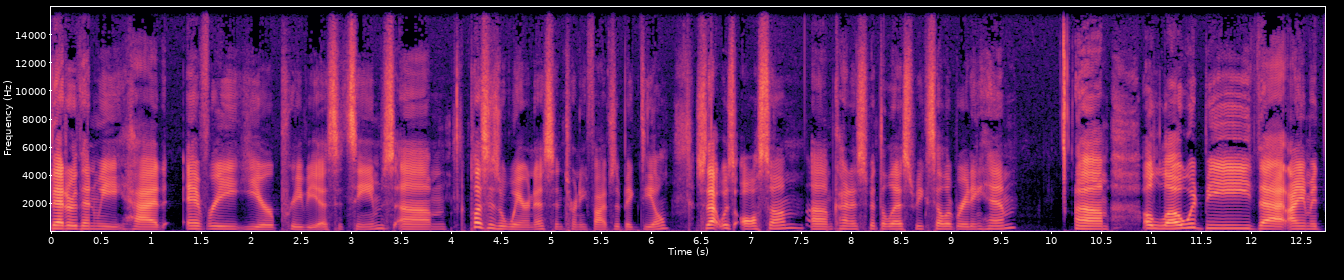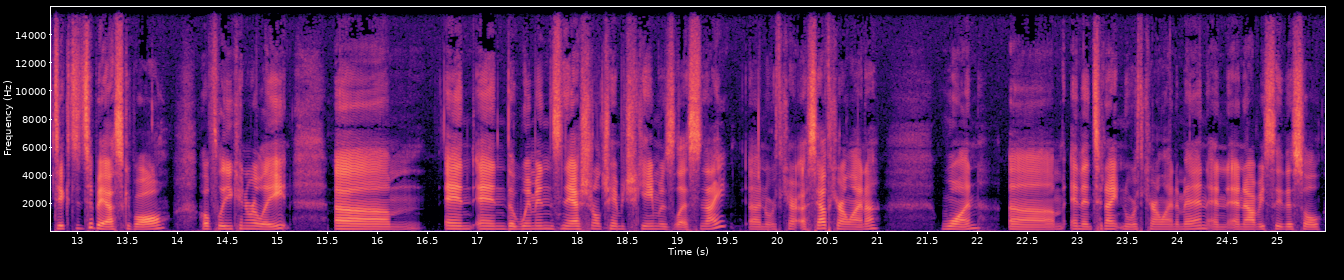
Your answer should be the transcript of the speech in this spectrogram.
better than we had every year previous, it seems. Um, plus, his awareness and turning five is a big deal. So that was awesome. Um, kind of spent the last week celebrating him. Um, a low would be that I am addicted to basketball. Hopefully, you can relate. Um, and and the women's national championship game was last night. Uh, North Car- uh, South Carolina won. Um, and then tonight, North Carolina men, and and obviously this will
